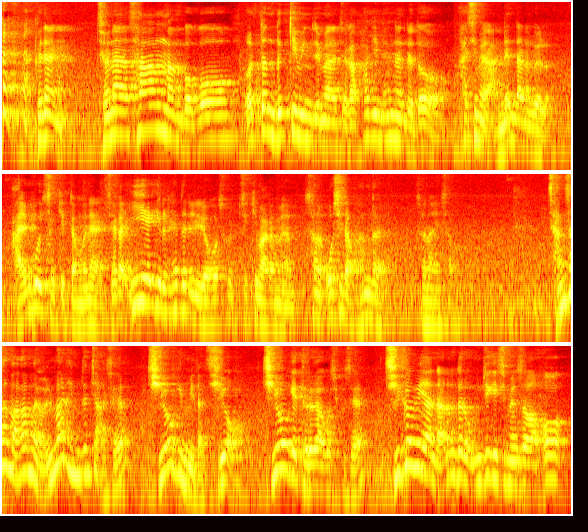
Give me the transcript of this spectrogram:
그냥 전화 상황만 보고 어떤 느낌인지만 제가 확인했는데도 하시면 안 된다는 걸 알고 있었기 때문에 제가 이 얘기를 해드리려고 솔직히 말하면 사- 오시라고 한 거예요, 전화해서. 장사 마감하면 얼마나 힘든지 아세요? 지옥입니다. 지옥. 지옥에 들어가고 싶으세요? 지금이야 나름대로 움직이시면서 어,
